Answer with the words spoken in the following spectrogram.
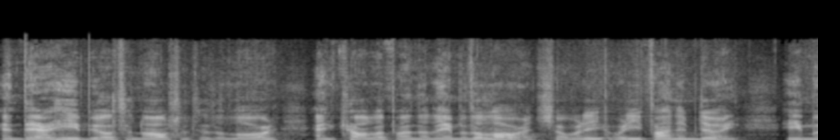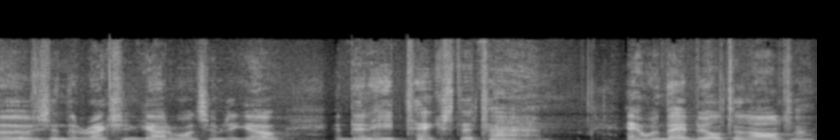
And there he built an altar to the Lord and called upon the name of the Lord. So what do you, what do you find him doing? He moves in the direction God wants him to go, and then he takes the time. And when they built an altar,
